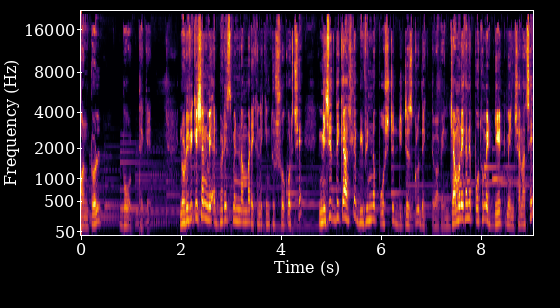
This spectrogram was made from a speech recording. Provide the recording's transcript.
কন্ট্রোল বোর্ড থেকে। নোটিফিকেশন অ্যাডভার্টিসমেন্ট নাম্বার এখানে কিন্তু শো করছে। নিচের দিকে আসলে বিভিন্ন পোস্টের ডিটেলসগুলো দেখতে পাবেন। যেমন এখানে প্রথমে ডেট মেনশন আছে।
